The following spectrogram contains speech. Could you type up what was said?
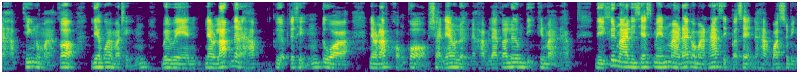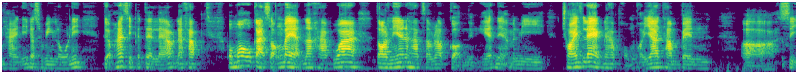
นะครับ ทิ้งลงมาก็เรียกว่ามาถึงบริเวณแนวรับนั่นแหละครับ เกือบจะถึงตัวแนวรับของกรอบชาแนลเลยนะครับ แล้วก็เริ่มดีขึ้นมานะครับ ดีขึ้นมา retracement มาได้ประมาณ 50%นะครับวัดสวิงไฮนี้กับสวิงโลนี่เกือบ 50%แล้วนะครับ ผมมองโอกาส 2 แบบนะครับ ว่าตอนนี้นะครับสำหรับกรอบ 1H เนี่ยมันมี choice แรกนะครับ ผมขออนุญาตทำเป็น สี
